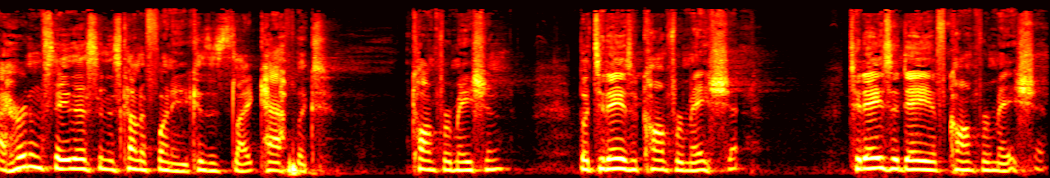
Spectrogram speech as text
I heard him say this, and it's kind of funny because it's like Catholic confirmation, but today is a confirmation. Today is a day of confirmation.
